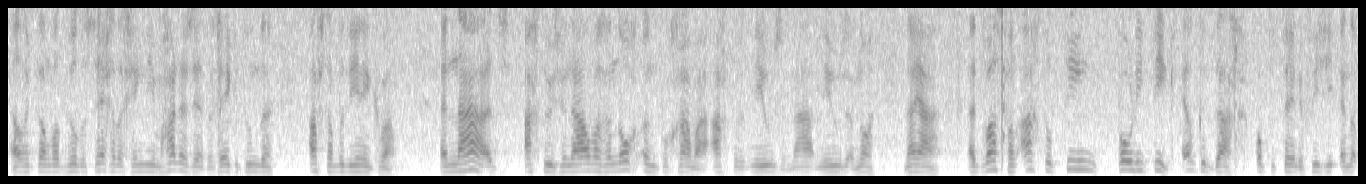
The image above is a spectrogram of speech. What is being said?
Als ik dan wat wilde zeggen, dan ging hij hem harder zetten. Zeker toen de afstandsbediening kwam. En na het acht uur journaal was er nog een programma. Achter het nieuws en na het nieuws. En nog, nou ja, het was van acht tot tien politiek. Elke dag op de televisie. En, dan,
